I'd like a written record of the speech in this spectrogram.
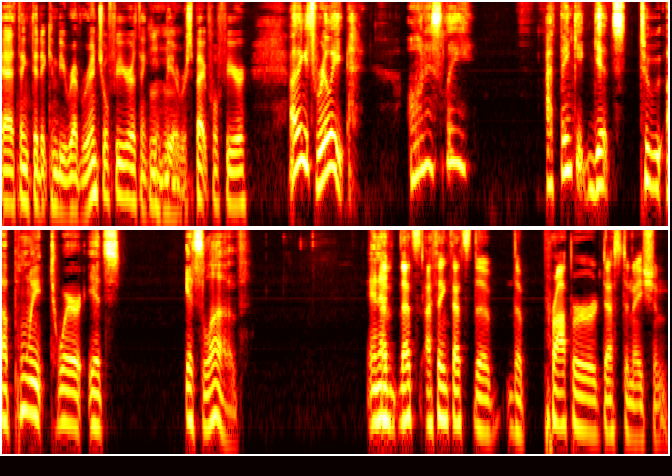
I think that it can be reverential fear. I think it can be a Mhm. respectful fear. I think it's really, honestly, I think it gets to a point to where it's, it's love. And I, that's I think that's the the proper destination.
